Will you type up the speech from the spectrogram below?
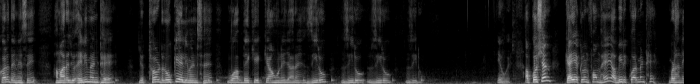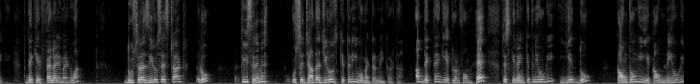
कर देने से हमारे जो एलिमेंट है, जो थर्ड रो के एलिमेंट्स हैं, वो आप देखिए क्या होने जा रहे हैं। ज़ीरो ज़ीरो ज़ीरो ज़ीरो ये हो गए। अब क्वेश्चन क्या ये एक्लोन फॉर्म है अभी रिक्वायरमेंट है बढ़ाने की? तो देखिए, पहला एलिमेंट वन दूसरा ज़ीरो से स्टार्ट रो तीसरे में उससे ज़्यादा जीरोज कितनी वो मैटर नहीं करता। अब देखते हैं कि एक्लोन फॉर्म है तो इसकी रैंक कितनी होगी? ये दो काउंट होंगी, ये काउंट नहीं होगी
